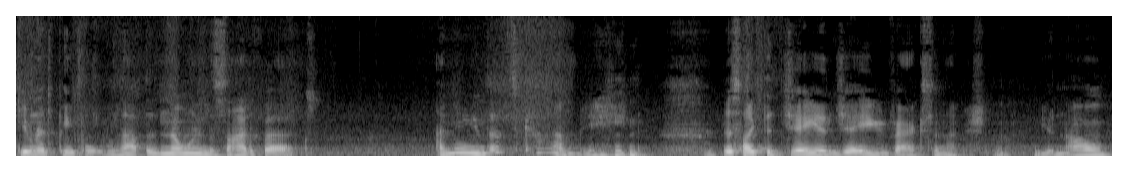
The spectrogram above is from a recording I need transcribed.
giving it to people without them knowing the side effects. I mean, that's kind of mean. Just like the J and J vaccination, you know.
